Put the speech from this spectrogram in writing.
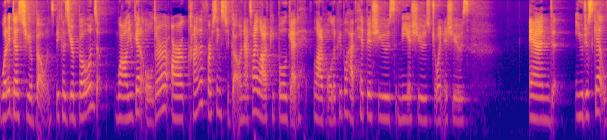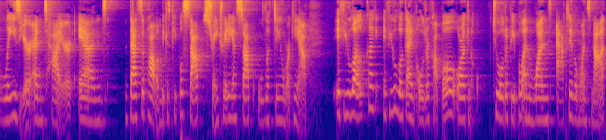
what it does to your bones because your bones while you get older are kind of the first things to go and that's why a lot of people get a lot of older people have hip issues knee issues joint issues and you just get lazier and tired and that's the problem because people stop strength training and stop lifting and working out. If you look like if you look at an older couple or like an, two older people and one's active and one's not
